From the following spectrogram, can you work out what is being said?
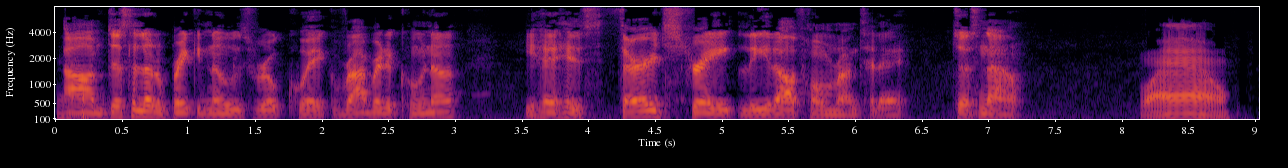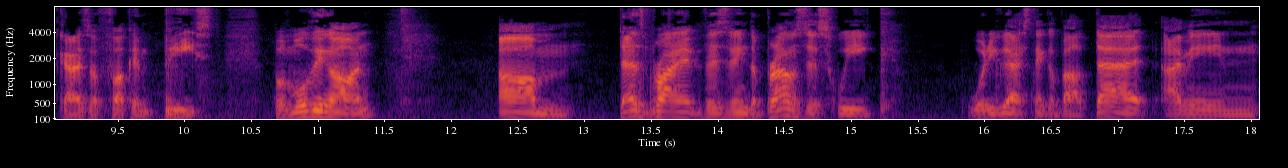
like Um, just a little breaking news, real quick. Robert Acuna, he hit his third straight leadoff home run today, just now. wow. Guy's a fucking beast. But moving on, um, Dez Bryant visiting the Browns this week. What do you guys think about that? I mean,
